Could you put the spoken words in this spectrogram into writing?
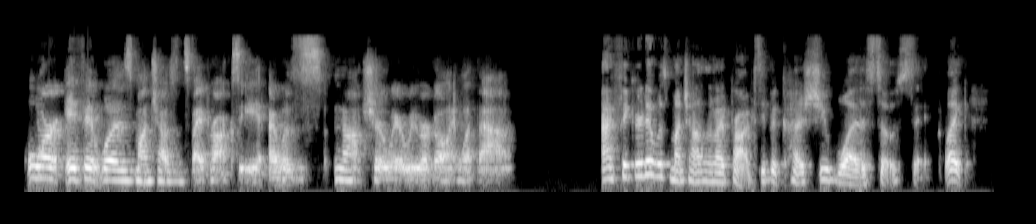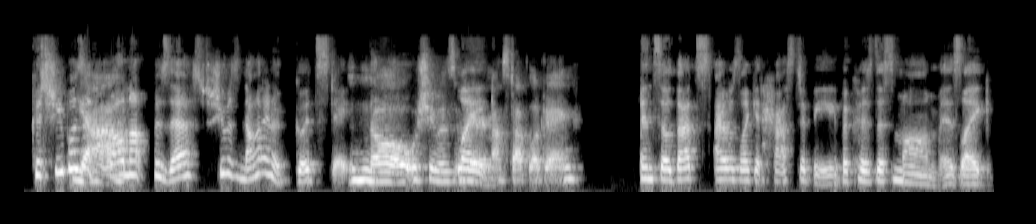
or if it was Munchausen's by proxy. I was not sure where we were going with that. I figured it was Munchausen by proxy because she was so sick. Like because she wasn't Yeah. well not possessed, she was not in a good state. No, she was Like- very messed up looking. And so that's I was like, it has to be because this mom is like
